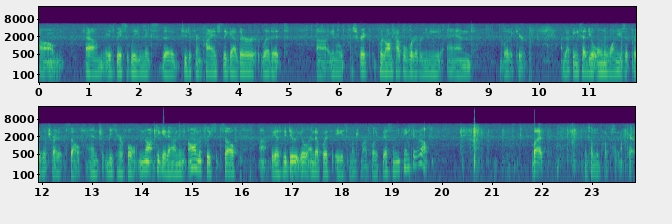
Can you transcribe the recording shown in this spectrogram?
Um, um, it's basically you mix the two different kinds together, let it, uh, you know, scrape, put it on top of whatever you need, and let it cure. Uh, that being said, you'll only want to use it for the tread itself, and be careful not to get on the, on the fleece itself, uh, because if you do, you'll end up with a smudge mark like this, and you can't get it off. But on the bottom, so I don't care.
